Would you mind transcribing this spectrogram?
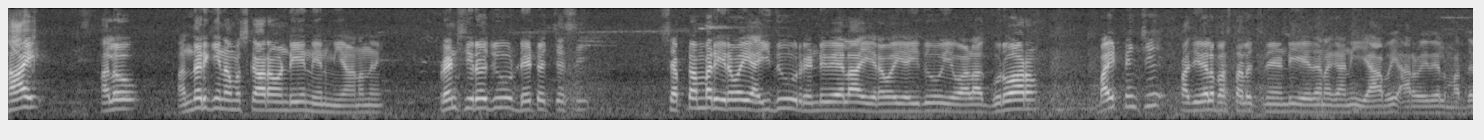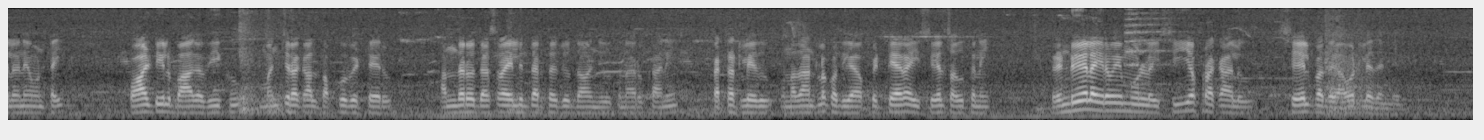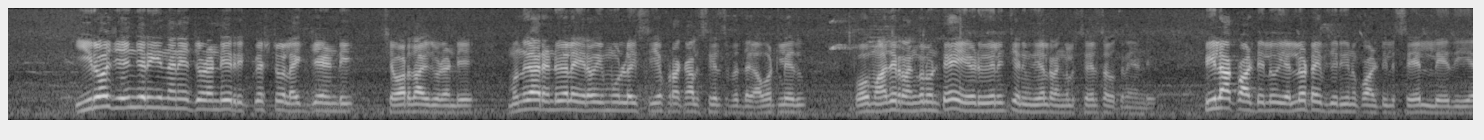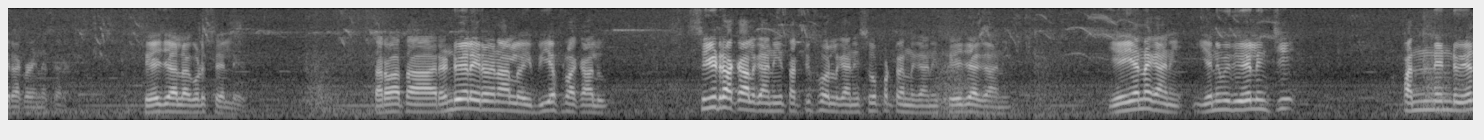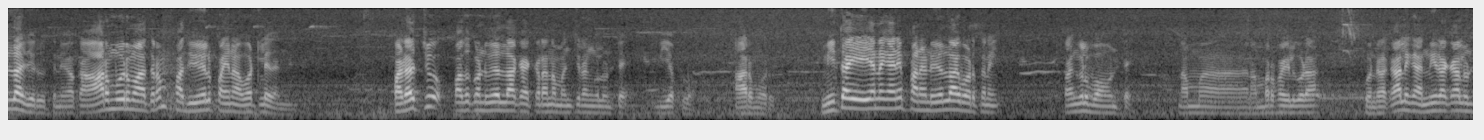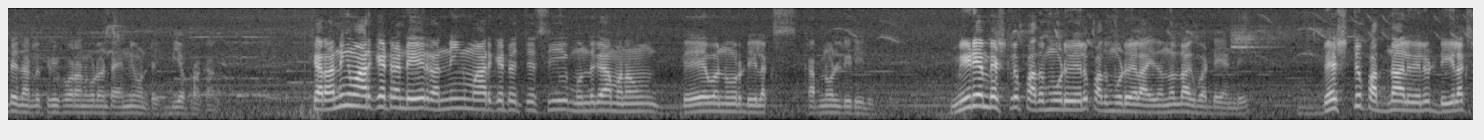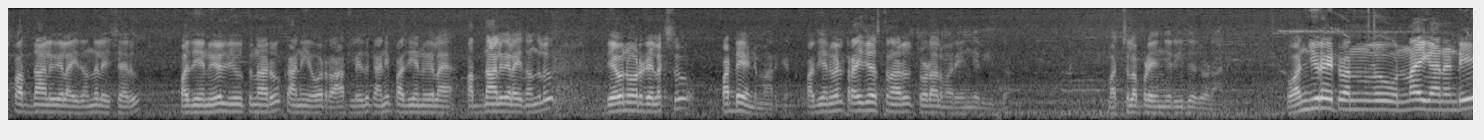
Hi hello అందరికీ నమస్కారం అండి నేను మీ ఆనందని. ఫ్రెండ్స్ ఈరోజు డేట్ వచ్చేసి సెప్టెంబర్ ఇరవై ఐదు రెండు వేల ఇరవై ఐదు ఇవాళ గురువారం. బయట నుంచి పదివేల బస్తాలు వచ్చినాయండి ఏదైనా కానీ యాభై అరవై వేల మధ్యలోనే ఉంటాయి. క్వాలిటీలు బాగా వీకు మంచి రకాలు తక్కువ పెట్టారు. అందరూ దసరా వెళ్ళిన తర్వాత చూద్దామని చెబుతున్నారు కానీ పెట్టట్లేదు. ఉన్న దాంట్లో కొద్దిగా పెట్టారు ఈ సేల్స్ అవుతున్నాయి. రెండు వేల ఇరవై మూడులో ఈ సీఎఫ్ రకాలు సేల్ పెద్దగా అవ్వట్లేదండి. ఈరోజు ఏం జరిగిందనేది చూడండి. రిక్వెస్ట్ లైక్ చేయండి. చివరిదాకా చూడండి. ముందుగా రెండు వేల ఇరవై మూడులో సీఎఫ్ సిఎఫ్ రకాల సేల్స్ పెద్దగా అవ్వట్లేదు. ఓ మాదిరి రంగులు ఉంటే ఏడు వేల నుంచి ఎనిమిది వేల రంగులు సేల్స్ అవుతున్నాయండి. పీలా క్వాలిటీలు ఎల్లో టైప్ జరిగిన క్వాలిటీలు సేల్ లేదు ఏ రకమైనా సరే. తేజాలో కూడా సేల్ లేదు. తర్వాత రెండు వేల ఇరవై నాలుగులో ఈ బిఎఫ్ రకాలు సీడ్ రకాలు కానీ థర్టీ ఫోర్లు కానీ సూపర్ టెన్ కానీ తేజ కానీ ఏఎన్న కానీ ఎనిమిది వేల నుంచి పన్నెండు వేలు దాకా జరుగుతున్నాయి. ఒక ఆరుమూరు మాత్రం పదివేలు పైన అవ్వట్లేదండి. పడవచ్చు పదకొండు వేలు దాకా ఎక్కడన్నా మంచి రంగులు ఉంటాయి బిఎఫ్లో ఆరుమూరు. మిగతా ఏమైనా కానీ పన్నెండు వేలు దాకా పడుతున్నాయి. రంగులు బాగుంటాయి. నమ్మ నంబర్ ఫైవ్ కూడా కొన్ని రకాలు ఇంకా అన్ని రకాలు ఉంటాయి. దాంట్లో త్రీ ఫోర్ అని కూడా ఉంటాయి. అన్నీ ఉంటాయి బిఎఫ్ రకాలు. ఇక రన్నింగ్ మార్కెట్ అండి. రన్నింగ్ మార్కెట్ వచ్చేసి ముందుగా మనం దేవనూరు డీలక్స్ కర్నూలు డీడీలు. మీడియం బెస్ట్లు పదమూడు వేలు పదమూడు వేల ఐదు వందల దాకా పడ్డాయండి. బెస్ట్ పద్నాలుగు వేలు డీలక్స్ పద్నాలుగు వేల ఐదు వందలు వేశారు. పదిహేను వేలు చెబుతున్నారు కానీ ఎవరు రావట్లేదు. కానీ పదిహేను వేల పద్నాలుగు వేల ఐదు వందలు దేవనూరు డీలక్స్ పడ్డాయండి మార్కెట్. పదిహేను వేలు ట్రై చేస్తున్నారు చూడాలి మరి ఏం జరిగిద్దో. మచ్చలప్పుడు ఏం జరిగిద్దో చూడాలి. వన్ జీరో ఎయిట్ వన్లు ఉన్నాయి కానండి.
